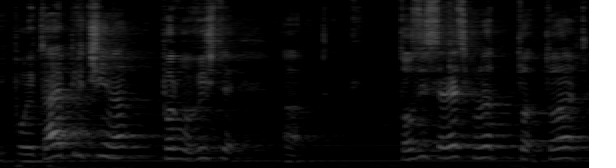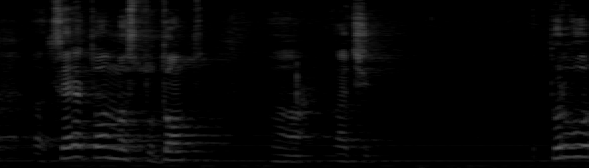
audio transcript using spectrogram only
И поради тази причина, първо, вижте, този съветски модел, той, той е, целият този мастодонт, значи, първо,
